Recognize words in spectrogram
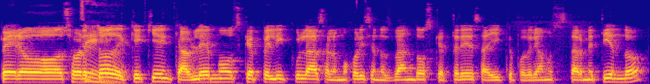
pero sobre Sí. todo de qué quieren que hablemos, qué películas, a lo mejor y se nos van dos que tres ahí que podríamos estar metiendo.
